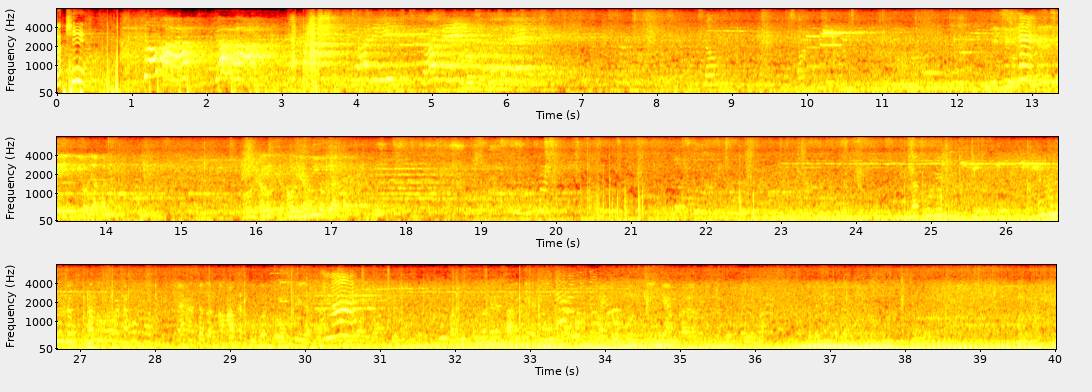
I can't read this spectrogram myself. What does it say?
हो जाता मेरे से इजी हो जाता इजी हो जाता है आप गूगल क्रोम पे या परमिशन वगैरह सारी की माइक्रोफोन की कैमरा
